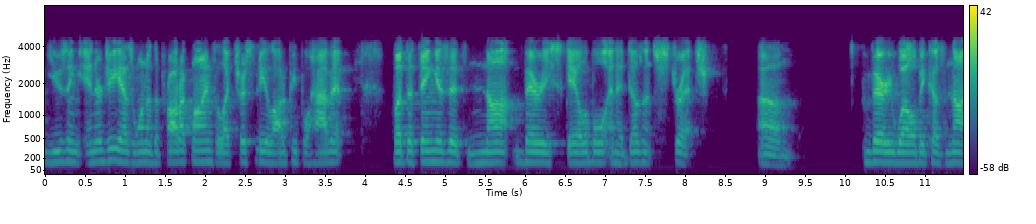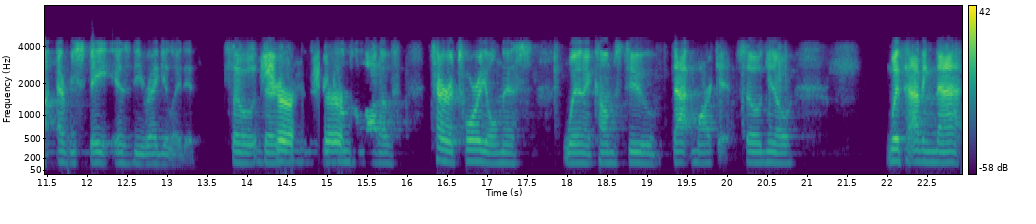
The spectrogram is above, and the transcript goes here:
using energy as one of the product lines. Electricity, a lot of people have it, but the thing is, it's not very scalable and it doesn't stretch um, very well because not every state is deregulated. So there sure, becomes sure. a lot of territorialness when it comes to that market. So you know with having that,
